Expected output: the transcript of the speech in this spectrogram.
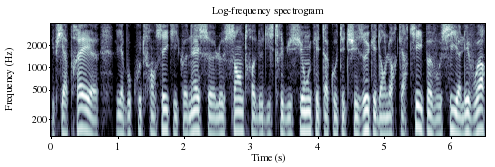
Et puis après, euh, il y a beaucoup de Français qui connaissent le centre de distribution qui est à côté de chez eux, qui est dans leur quartier. Ils peuvent aussi aller voir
